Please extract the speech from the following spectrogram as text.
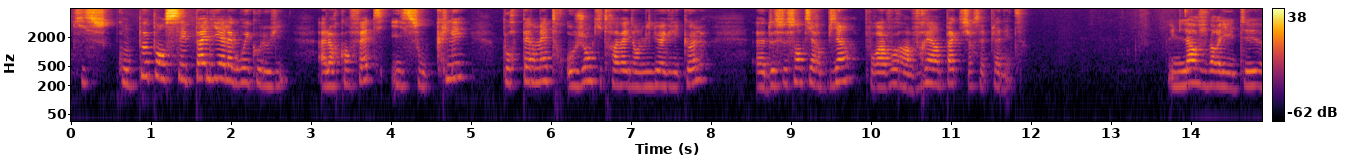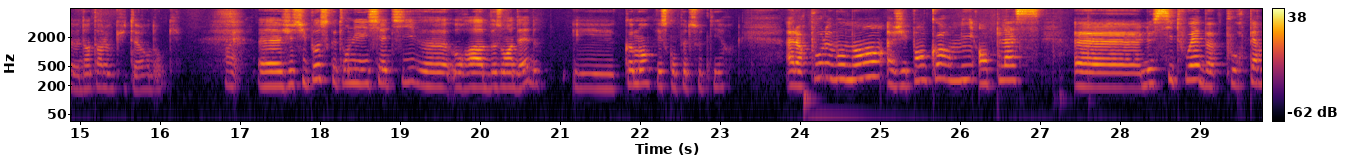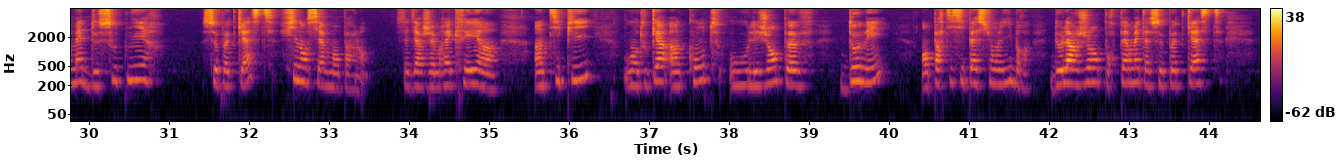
qu'on peut penser pas liés à l'agroécologie, alors qu'en fait, ils sont clés pour permettre aux gens qui travaillent dans le milieu agricole euh, de se sentir bien pour avoir un vrai impact sur cette planète. Une large variété euh, d'interlocuteurs, donc. Euh, je suppose que ton initiative aura besoin d'aide. Et comment est-ce qu'on peut te soutenir? Alors pour le moment, j'ai pas encore mis en place euh, le site web pour permettre de soutenir ce podcast, financièrement parlant. C'est-à-dire j'aimerais créer un, un Tipeee ou en tout cas un compte où les gens peuvent donner en participation libre de l'argent pour permettre à ce podcast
